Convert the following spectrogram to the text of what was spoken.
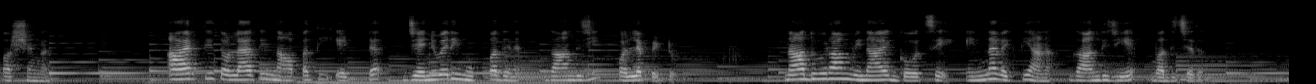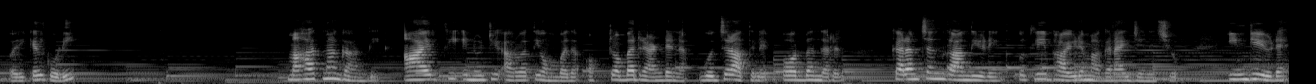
വർഷങ്ങൾ. ആയിരത്തി തൊള്ളായിരത്തി നാൽപ്പത്തി എട്ട് ജനുവരി മുപ്പതിന് ഗാന്ധിജി കൊല്ലപ്പെട്ടു. നാഥുറാം വിനായക് ഗോഡ്സെ എന്ന വ്യക്തിയാണ് ഗാന്ധിജിയെ വധിച്ചത്. ഒരിക്കൽ കൂടി മഹാത്മാഗാന്ധി ആയിരത്തി എണ്ണൂറ്റി അറുപത്തി ഒമ്പത് ഒക്ടോബർ രണ്ടിന് ഗുജറാത്തിലെ പോർബന്ദറിൽ കരംചന്ദ് ഗാന്ധിയുടെയും പുത്ലിഭായിയുടെ മകനായി ജനിച്ചു. ഇന്ത്യയുടെ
